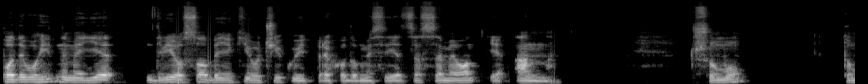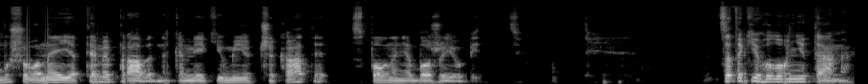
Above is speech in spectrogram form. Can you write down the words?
Подивогідними є дві особи, які очікують приходу Месія: це Симеон і Анна. Чому? Тому що вони є тими праведниками, які вміють чекати сповнення Божої обітниці. Це такі головні теми.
